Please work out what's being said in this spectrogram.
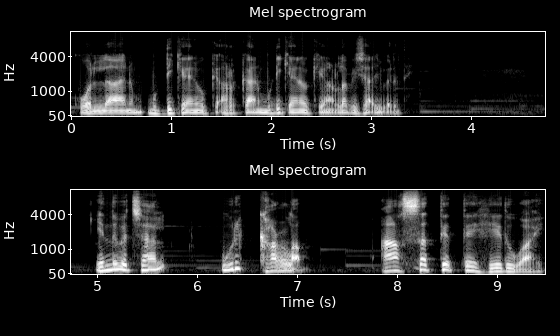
കൊല്ലാനും മുട്ടിക്കാനും ഒക്കെ അറക്കാനും മുട്ടിക്കാനും ഒക്കെയാണല്ലോ പിശാജ് വരുന്നത്. എന്ന് വെച്ചാൽ ഒരു കള്ളം അസത്യത്തെ ഹേതുവായി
